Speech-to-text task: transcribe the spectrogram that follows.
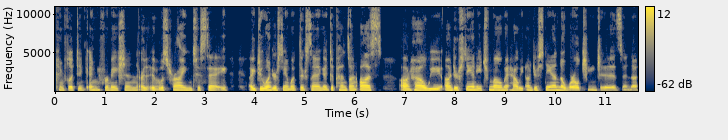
conflicting information it was trying to say. I do understand what they're saying. It depends on us on how we understand each moment, how we understand the world changes and the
